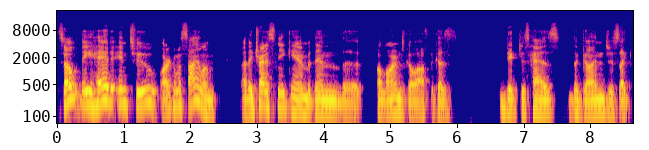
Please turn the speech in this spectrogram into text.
So they head into Arkham Asylum. Uh, they try to sneak in, but then the alarms go off because Dick just has the gun just like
